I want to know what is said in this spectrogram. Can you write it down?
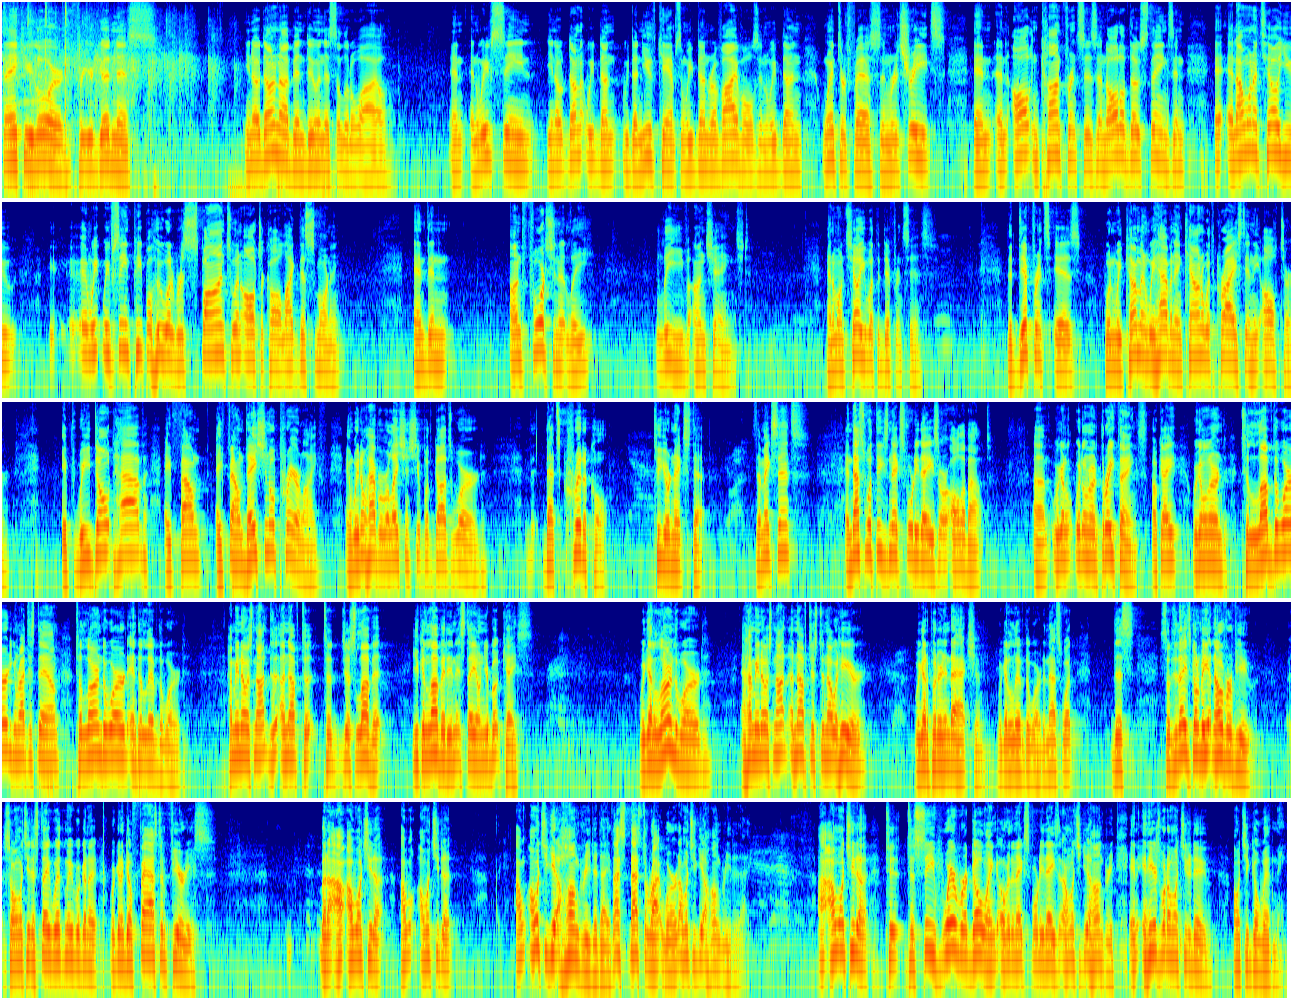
Thank you, Lord, for your goodness. You know, Don and I have been doing this a little while, and, and we've seen, you know, Don, we've, done, we've done youth camps, and we've done revivals, and we've done winterfests and retreats, and, and all and conferences, and all of those things. And, and I want to tell you, and we, we've seen people who would respond to an altar call like this morning, and then unfortunately, leave unchanged. And I'm going to tell you what the difference is. The difference is when we come and we have an encounter with Christ in the altar, if we don't have a, found, a foundational prayer life and we don't have a relationship with God's Word, th- that's critical to your next step. Does that make sense? And that's what these next 40 days are all about. Um, we're going we're gonna learn three things, okay? We're going to learn to love the Word. You can write this down to learn the Word and to live the Word. How many know it's not enough to, to just love it? You can love it and it stay on your bookcase. We got to learn the Word. And how many know it's not enough just to know it here? We got to put it into action. We got to live the Word. And that's what this, so today's going to be an overview. So I want you to stay with me. We're going to, we're going to go fast and furious. But I, I want you to, I, w- I want you to, I, I want you to get hungry today. That's, that's the right word. I want you to get hungry today. I, I want you to, to, to see where we're going over the next 40 days, and I want you to get hungry. And, and here's what I want you to do I want you to go with me.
